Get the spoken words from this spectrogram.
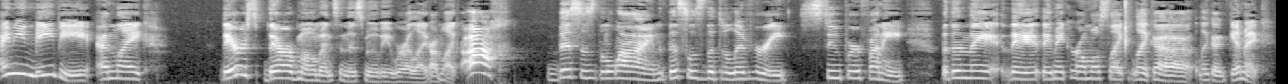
I mean, maybe. And like there's there are moments in this movie where like I'm like, "Ah, this is the line this was the delivery super funny but then they they they make her almost like like a like a gimmick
